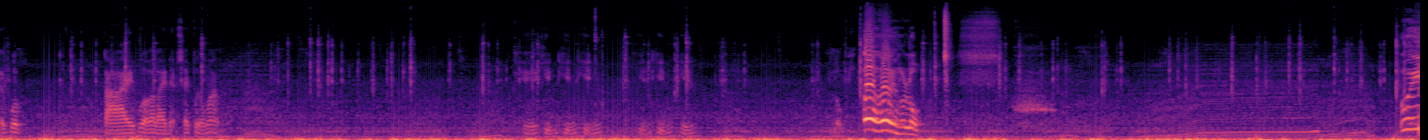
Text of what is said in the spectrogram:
ไอ้พวกตายพวกอะไรเนี่ยใช้เปลืองมากโอเค หินหินหินหินหินหลบเอ้ยเอ้ยหลบอุ้ย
